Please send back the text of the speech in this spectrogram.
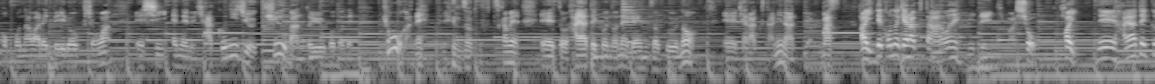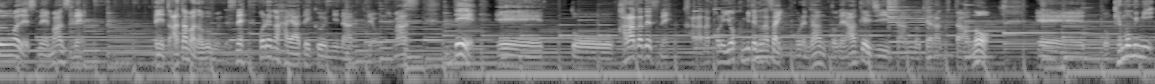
行われているオークションは CNN129 番ということで、今日がね、連続2日目、えっ、ー、と、はやてくんのね、連続の、えー、キャラクターになっております。はい。で、このキャラクターをね、見ていきましょう。はい。で、はやてくんはですね、まずね、えっ、ー、と、頭の部分ですね。これがはやてくんになっております。で、えー、と、体ですね。体、これよく見てください。これなんとね、アケジーさんのキャラクターの、えー、っと、ケモミミ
